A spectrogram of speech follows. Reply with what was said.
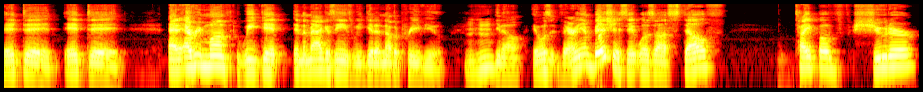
It did. It did. And every month we get in the magazines, we get another preview. hmm you know it was very ambitious. It was a stealth type of shooter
